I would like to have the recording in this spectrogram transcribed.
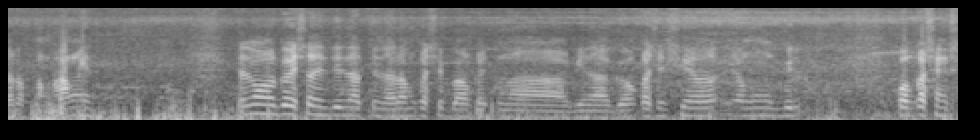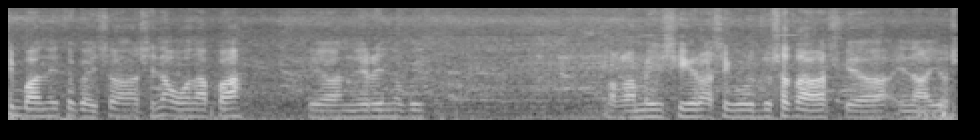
Sarap ng hangin. Yan mga guys, ah, hindi natin alam kasi bakit na ginagawa. Kasi yung kung kasing simbahan nito guys, ah, sinauna pa. Kaya nirenovate. Baka may sira siguro doon sa taas, kaya inayos.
